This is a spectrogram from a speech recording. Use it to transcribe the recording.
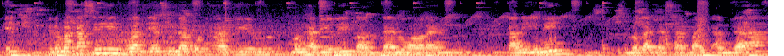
oke terima kasih buat yang sudah menghadir menghadiri konten Loren kali ini semoga jasa baik anda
